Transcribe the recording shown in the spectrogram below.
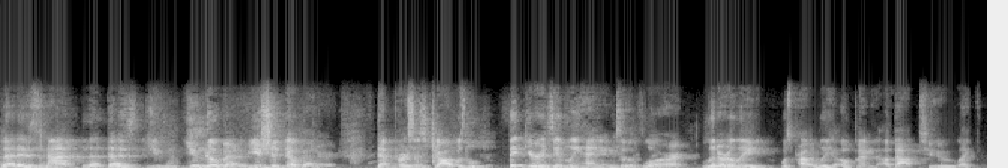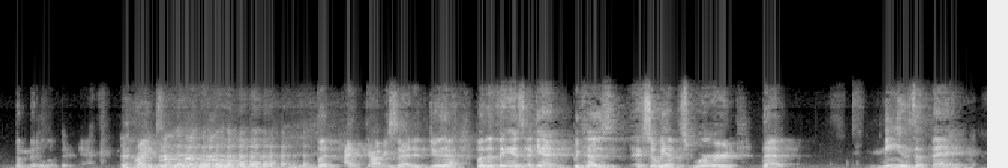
That is not. That, that is you. You know better. You should know better. That person's jaw was figuratively hanging to the floor. Literally was probably open about to like the middle of their neck, right? but I, obviously I didn't do that. But the thing is, again, because and so we have this word that means a thing,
